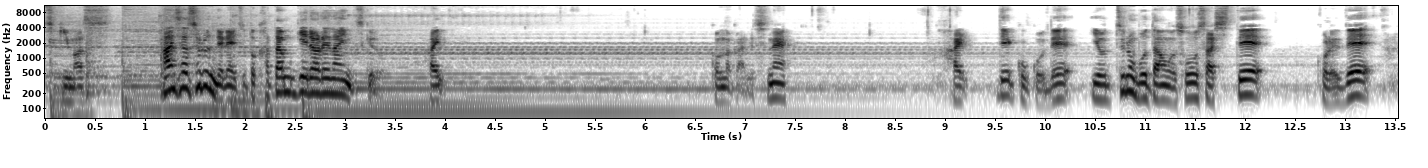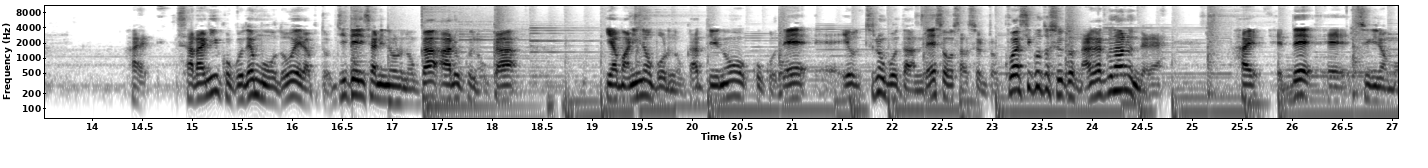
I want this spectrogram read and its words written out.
つきます。反射するんでねちょっと傾けられないんですけどはい。こんな感じですね。はい。で、ここで4つのボタンを操作して、これで、はい。さらにここでモードを選ぶと。自転車に乗るのか、歩くのか、山に登るのかっていうのをここで4つのボタンで操作すると詳しいことすると長くなるんでねはいで、え、次のモ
